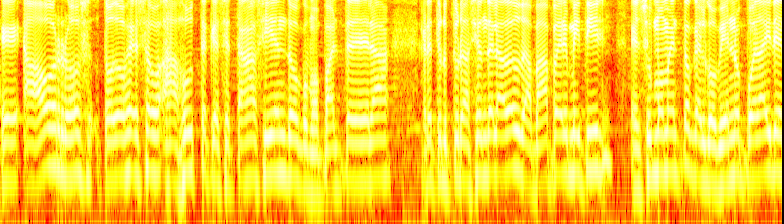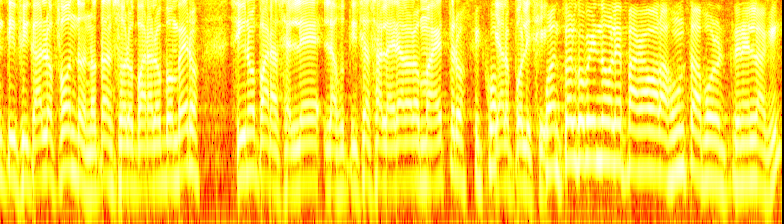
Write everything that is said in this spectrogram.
eh, ahorros, todos esos ajustes que se están haciendo como parte de la reestructuración de la deuda va a permitir en su momento que el gobierno pueda identificar los fondos, no tan solo para los bomberos, sino para hacerle la justicia salarial a los maestros ¿y a los policías. ¿Cuánto el gobierno le pagaba a la Junta por tenerla aquí?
